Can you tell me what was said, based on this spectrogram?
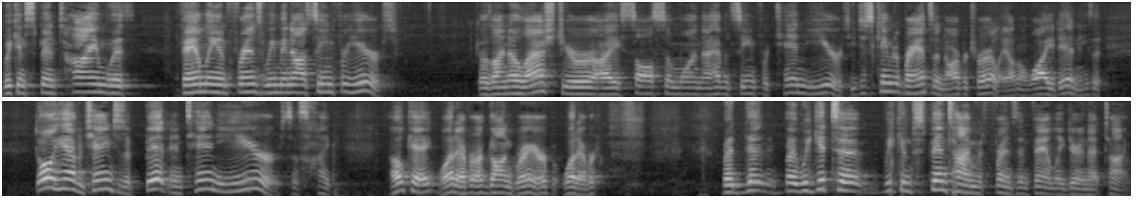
we can spend time with family and friends we may not have seen for years. Because I know last year I saw someone I haven't seen for 10 years. He just came to Branson arbitrarily. I don't know why he did. And he said, Doyle, you haven't changed a bit in 10 years. It's like, okay, whatever. I've gone grayer, but whatever. But, then, but we get to, we can spend time with friends and family during that time.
